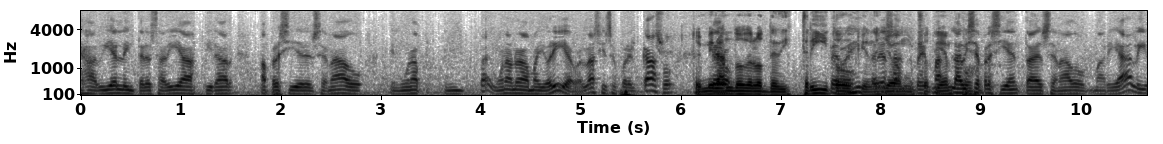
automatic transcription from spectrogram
a Javier le interesaría aspirar a presidir el Senado en una, en una nueva mayoría, ¿verdad? Si ese fuera el caso. Estoy mirando de los de distrito, quienes llevan mucho tiempo. La vicepresidenta del Senado, Mariali,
